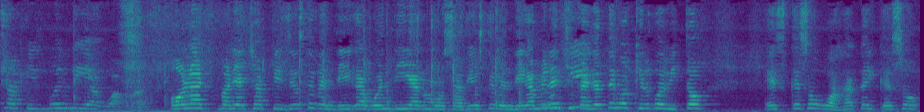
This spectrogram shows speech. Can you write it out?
Chapis, buen día, guapa. Hola, María Chapis, Dios te bendiga, buen día, hermosa, Dios te bendiga. Miren, chicas, ya tengo aquí el huevito, es queso Oaxaca y queso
